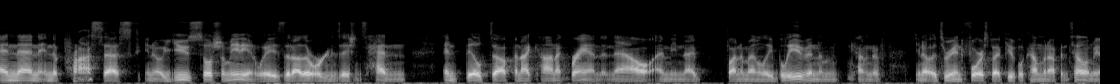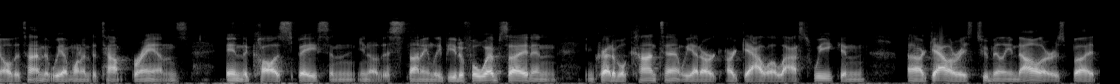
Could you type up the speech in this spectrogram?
And then in the process you know use social media in ways that other organizations hadn't and built up an iconic brand. And now, I mean, I fundamentally believe in them. Kind of, you know, it's reinforced by people coming up and telling me all the time that we have one of the top brands in the cause space, and you know, this stunningly beautiful website and incredible content. We had our our gala last week, and uh, our gala raised two million dollars, but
